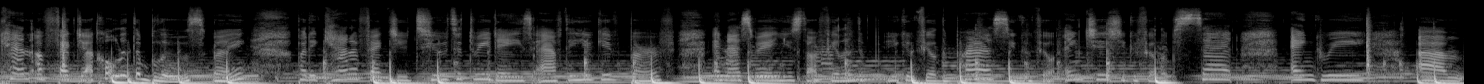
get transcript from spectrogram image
can affect you. I call it the blues, right? But it can affect you two to three days after you give birth, and that's where you start feeling. The, you can feel depressed. You can feel anxious. You can feel upset, angry. Um,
